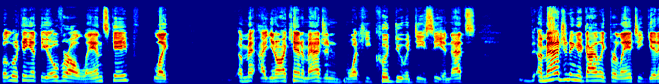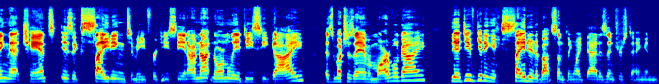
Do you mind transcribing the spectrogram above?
But looking at the overall landscape, like, you know, I can't imagine what he could do with DC, and that's imagining a guy like Berlanti getting that chance is exciting to me for DC. And I'm not normally a DC guy as much as I am a Marvel guy. The idea of getting excited about something like that is interesting, and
